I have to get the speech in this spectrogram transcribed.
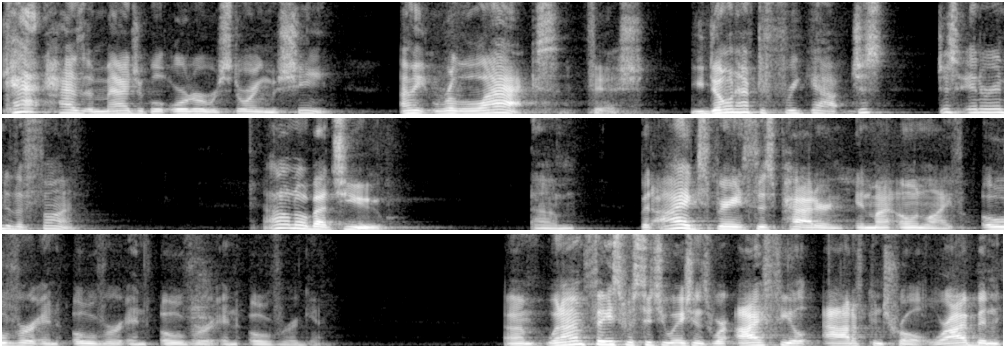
Cat has a magical order restoring machine. I mean, relax, fish. You don't have to freak out. Just, just enter into the fun. I don't know about you, um, but I experienced this pattern in my own life over and over and over and over again. Um, when I'm faced with situations where I feel out of control, where I've been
